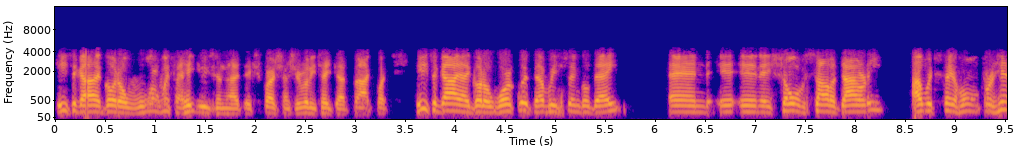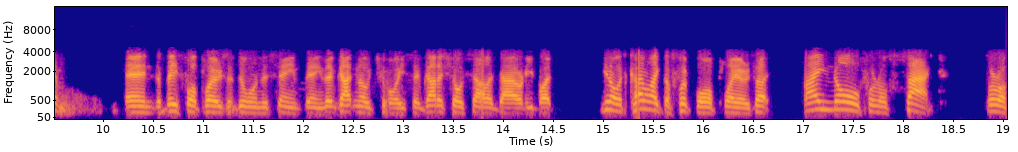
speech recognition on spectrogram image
he's the guy I go to war with. I hate using that expression. I should really take that back, but he's the guy I go to work with every single day. And in a show of solidarity, I would stay home for him. And the baseball players are doing the same thing. They've got no choice. They've got to show solidarity. But, you know, it's kind of like the football players. I, I know for a fact, for a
